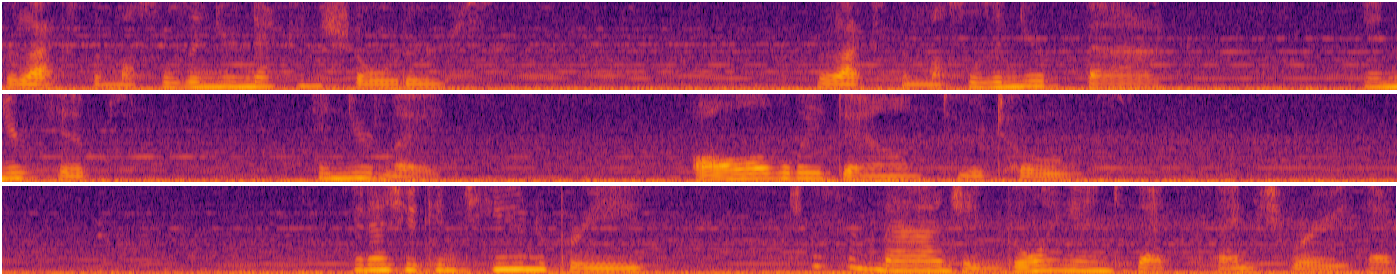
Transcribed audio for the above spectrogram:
Relax the muscles in your neck and shoulders. Relax the muscles in your back, in your hips, in your legs, all the way down to your toes. And as you continue to breathe, just imagine going into that sanctuary, that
